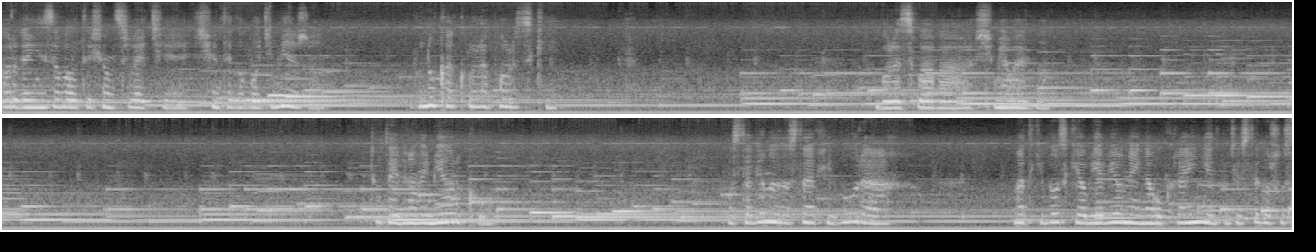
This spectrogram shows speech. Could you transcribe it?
organizował tysiąclecie świętego Włodzimierza, wnuka króla Polski. Bolesława Śmiałego. Tutaj w Nowym Jorku postawiona została figura Matki Boskiej objawionej na Ukrainie 26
